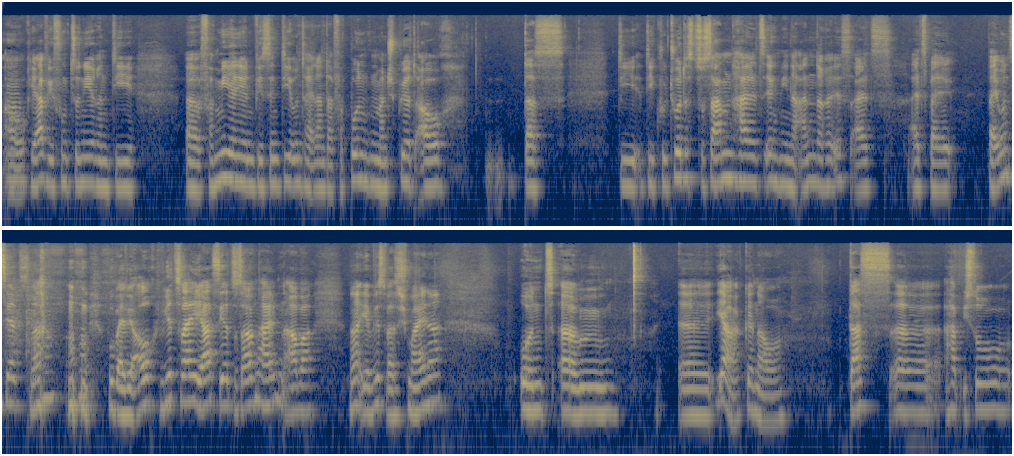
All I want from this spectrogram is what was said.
auch. Mhm. Ja, wie funktionieren die äh, Familien, wie sind die untereinander verbunden? Man spürt auch, dass die, die Kultur des Zusammenhalts irgendwie eine andere ist als, als bei, bei uns jetzt. Ne? Mhm. mhm. Wobei wir auch, wir zwei, ja, sehr zusammenhalten, aber ne, ihr wisst, was ich meine. Und ähm, äh, ja, genau das äh, habe ich so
